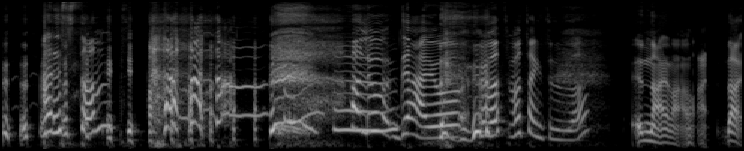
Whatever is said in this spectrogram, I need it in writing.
Er det sant? Hallo, det er jo Hva, hva tenkte du da? Nei, nei, nei. nei, nei,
